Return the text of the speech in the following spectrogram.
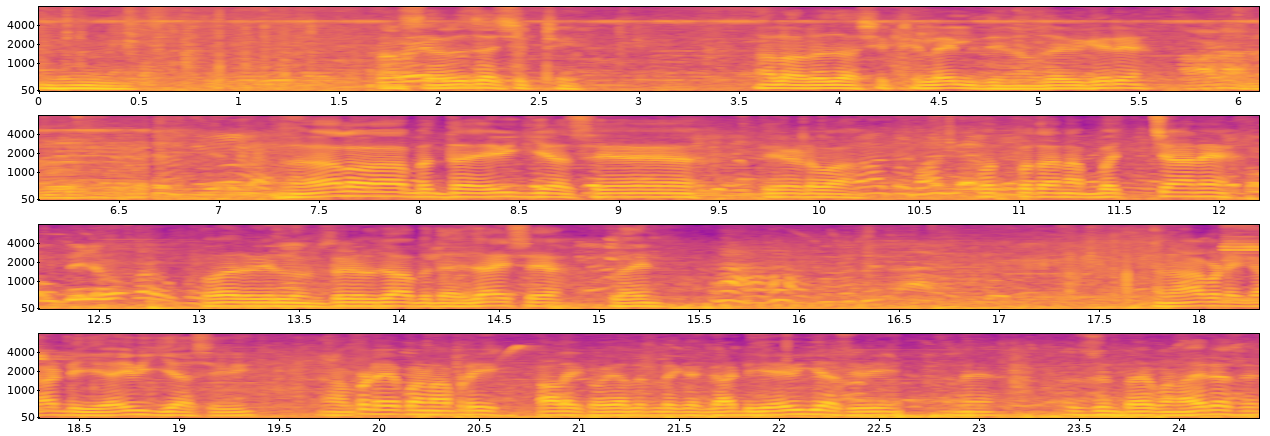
હમ. રજા ચિઠ્ઠી. હાલો, રજા ચિઠ્ઠી લઈ લીધી ને હવે ઘરે. હાલો, આ બધા આવી ગયા છે તેડવા. પોતપોતાના બચ્ચાને ફોર વ્હીલ આ બધા જાય છે લઈને અને આપણે ગાડી આવી ગયા છે આપણે પણ આપણી કાળી કોયલ એટલે કે ગાડી આવી ગયા છે અને અર્જુનભાઈ પણ હારે છે.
